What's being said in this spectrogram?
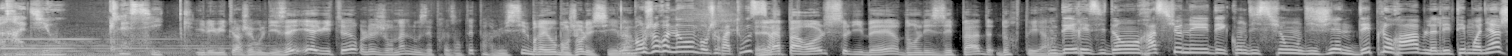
Radio Classique. Il est 8h, je vous le disais. Et à 8h, le journal nous est présenté par Lucille Bréau. Bonjour Lucille. Bonjour Renaud, bonjour à tous. La parole se libère dans les EHPAD d'Orpea. Des résidents rationnés, des conditions d'hygiène déplorables. Les témoignages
